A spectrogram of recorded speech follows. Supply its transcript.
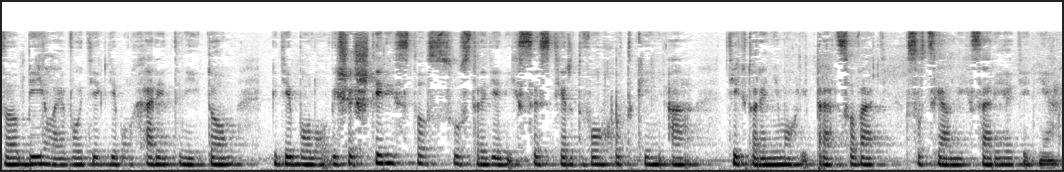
v Bílej vode, kde bol charitný dom, kde bolo vyše 400 sústredených sestier dôchodkyň a tí, ktoré nemohli pracovať v sociálnych zariadeniach.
